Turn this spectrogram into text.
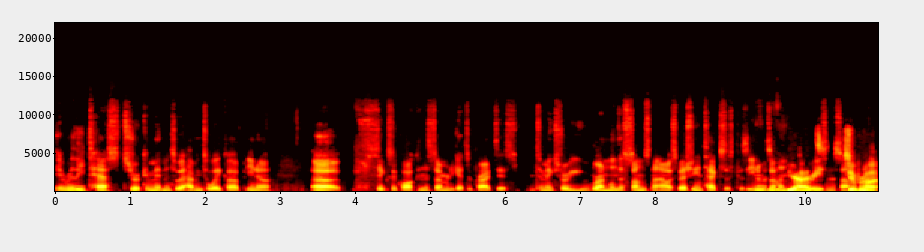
it really tests your commitment to it. Having to wake up, you know, uh, six o'clock in the summer to get to practice to make sure you run when the sun's not out, especially in Texas because you know it's. 100 Yeah, degrees in the summer. Super hot.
